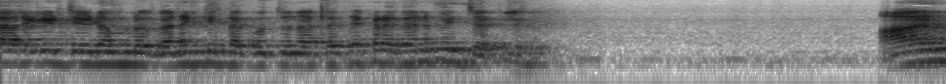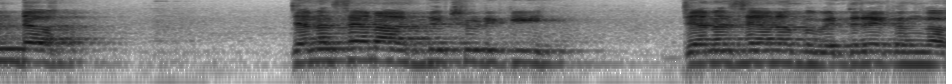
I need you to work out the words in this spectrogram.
టార్గెట్ చేయడంలో వెనక్కి తగ్గుతున్నట్లయితే ఎక్కడ కనిపించట్లేదు. అండ్ జనసేన అధ్యక్షుడికి జనసేనకు వ్యతిరేకంగా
